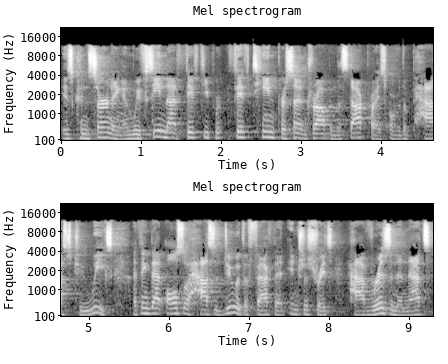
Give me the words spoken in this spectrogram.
is concerning. And we've seen that 50, 15% drop in the stock price over the past two weeks. I think that also has to do with the fact that interest rates have risen, and that's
